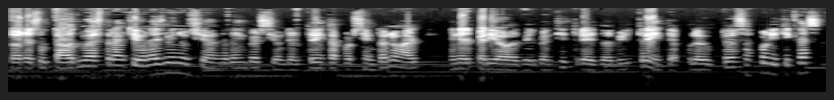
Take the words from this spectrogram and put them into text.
Los resultados muestran que una disminución de la inversión del 30% anual en el periodo 2023-2030 producto de esas políticas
